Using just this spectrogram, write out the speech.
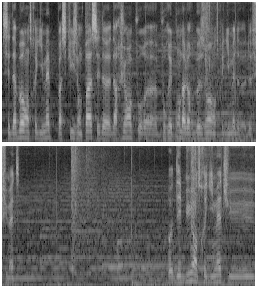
c'est d'abord, entre guillemets, parce qu'ils n'ont pas assez d'argent pour, euh, pour répondre à leurs besoins, entre guillemets, de, de fumette. Au début, entre guillemets, tu,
